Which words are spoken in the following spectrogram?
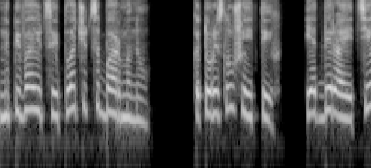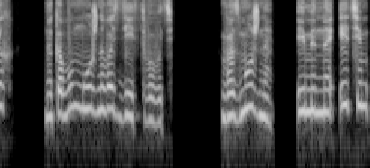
напиваются и плачутся бармену, который слушает их и отбирает тех, на кого можно воздействовать. Возможно, именно этим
